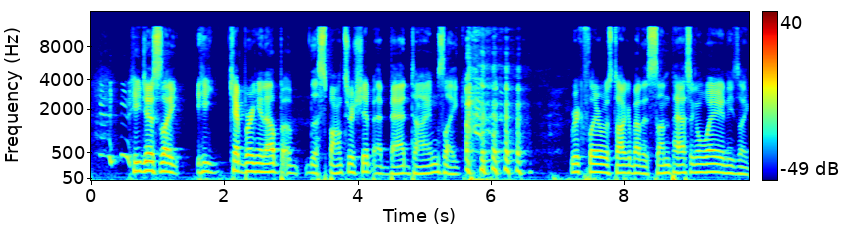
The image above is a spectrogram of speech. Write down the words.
he just like he kept bringing up uh, the sponsorship at bad times. Like Ric Flair was talking about his son passing away, and he's like.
